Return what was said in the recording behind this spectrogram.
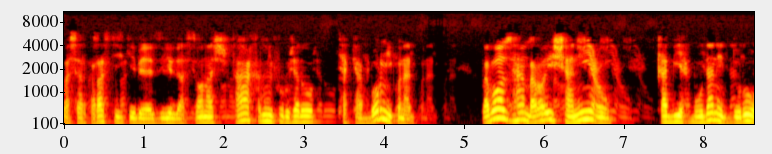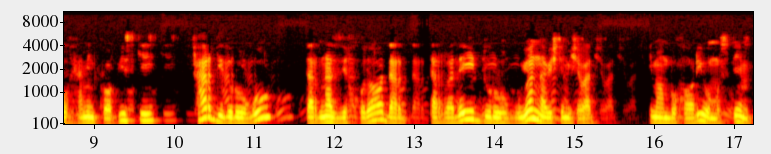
و سرپرستی که به زیر دستانش فخر میفروشد و تکبر می‌کند. و باز هم برای شنیع و قبیح بودن دروغ همین کافی است که فردی دروغگو در نزد خدا در, در رده دروغگویان نوشته می شود امام بخاری و مسلم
